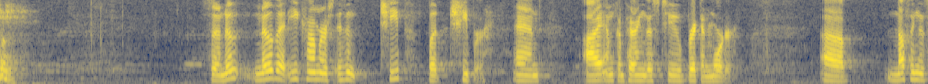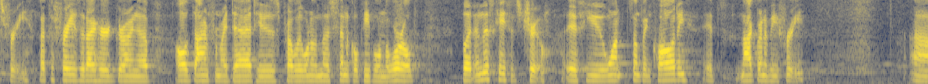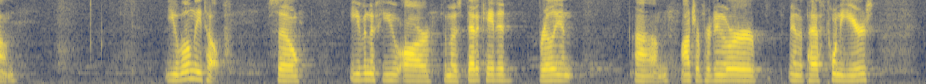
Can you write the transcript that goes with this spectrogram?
so know, know that e-commerce isn't cheap but cheaper. And I am comparing this to brick and mortar. Uh, nothing is free. That's a phrase that I heard growing up all the time from my dad, who's probably one of the most cynical people in the world. But in this case, it's true. If you want something quality, it's not going to be free. Um, you will need help. So, even if you are the most dedicated, brilliant um, entrepreneur, in the past 20 years,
